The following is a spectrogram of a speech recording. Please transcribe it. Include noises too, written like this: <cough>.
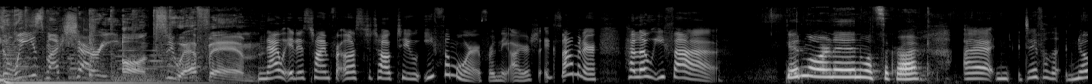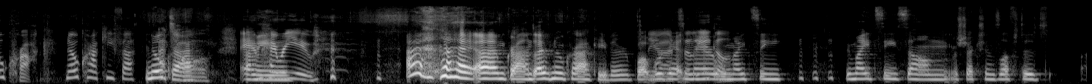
Louise McSharry on 2FM. Now it is time for us to talk to Aoife Moore from the Irish Examiner. Hello, Aoife. Good morning. What's the crack? Uh, Devil, no crack. No crack, Aoife. No at crack. all. Um, I how are mean- you? <laughs> <laughs> I'm grand. I've no crack either, but we're getting there. We might see, we might see some restrictions lifted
